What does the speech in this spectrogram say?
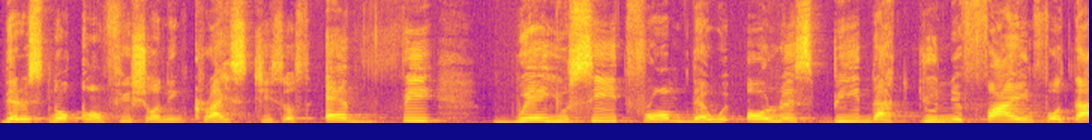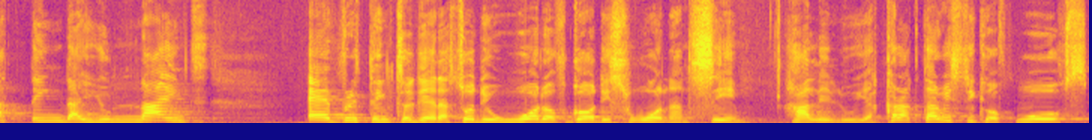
There is no confusion in Christ Jesus. Every where you see it from, there will always be that unifying for that thing that unites everything together. So the word of God is one and same. Hallelujah. Characteristic of wolves.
